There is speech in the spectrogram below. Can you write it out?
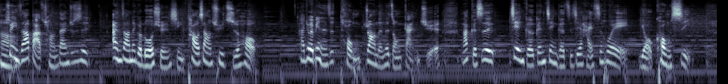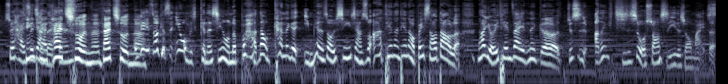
所以你只要把床单就是按照那个螺旋形套上去之后，它就会变成是桶状的那种感觉。那可是间隔跟间隔之间还是会有空隙。所以还是讲的太蠢了，太蠢了。我跟你说，可是因为我们可能形容的不好，但我看那个影片的时候，我就心想说啊，天哪，天哪，我被烧到了。然后有一天在那个就是啊，那其实是我双十一的时候买的。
